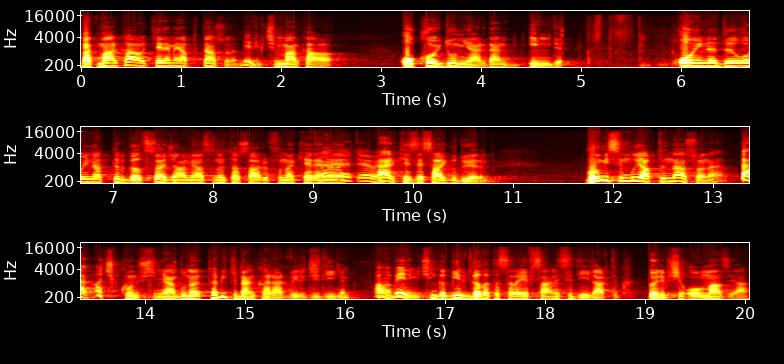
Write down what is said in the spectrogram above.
Bak Marcao Kerem'e yaptıktan sonra benim için Marcao o koyduğum yerden indi. Oynadığı, oynattığı Galatasaray camiasının tasarrufuna, Kerem'e Evet, evet. herkese saygı duyarım. Gomis'in bu yaptığından sonra ben açık konuşayım. Yani buna tabii ki ben karar verici değilim. Ama benim için bir Galatasaray efsanesi değil artık. Böyle bir şey olmaz ya.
